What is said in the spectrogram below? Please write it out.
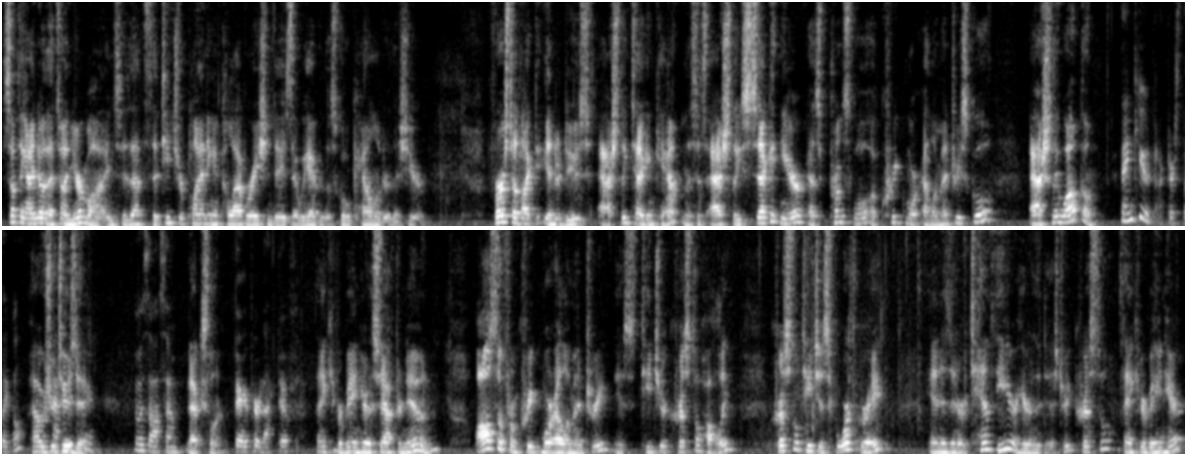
something I know that's on your minds. That's the teacher planning and collaboration days that we have in the school calendar this year. First, I'd like to introduce Ashley Tegenkamp. This is Ashley's second year as principal of Creekmoor Elementary School. Ashley, welcome. Thank you, Dr. Slagle. How was your Happy Tuesday? It was awesome. Excellent. Very productive. Thank you for being here this afternoon. Also from Creekmoor Elementary is teacher Crystal Hawley. Crystal teaches fourth grade and is in her 10th year here in the district. Crystal, thank you for being here.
